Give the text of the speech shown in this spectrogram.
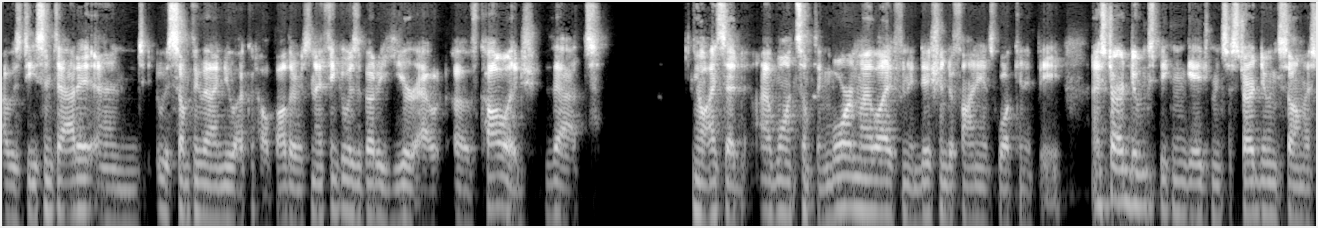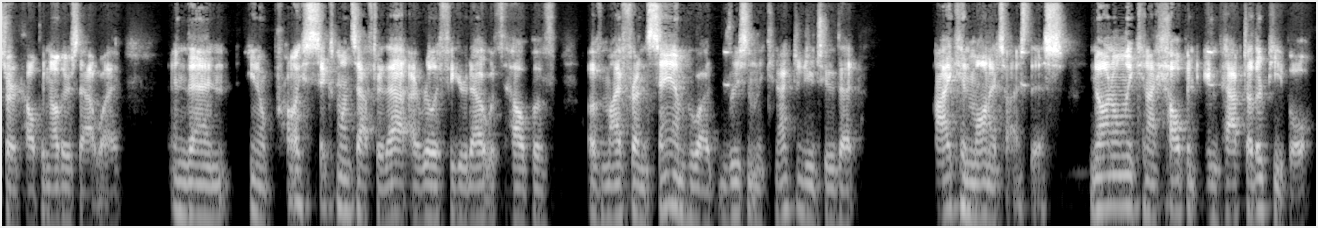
I was decent at it, and it was something that I knew I could help others. And I think it was about a year out of college that you know I said I want something more in my life in addition to finance. What can it be? And I started doing speaking engagements. I started doing some. I started helping others that way. And then you know probably six months after that, I really figured out with the help of of my friend Sam, who I recently connected you to, that I can monetize this. Not only can I help and impact other people,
